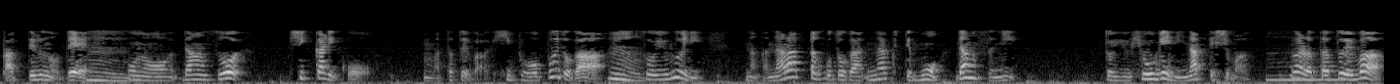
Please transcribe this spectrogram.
使ってるので、うんこのダンスをしっかりこう、まあ例えばヒップホップとか、うんそういう風になんか習ったことがなくても、ダンスに、という表現になってしまう。うんだから例えば、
